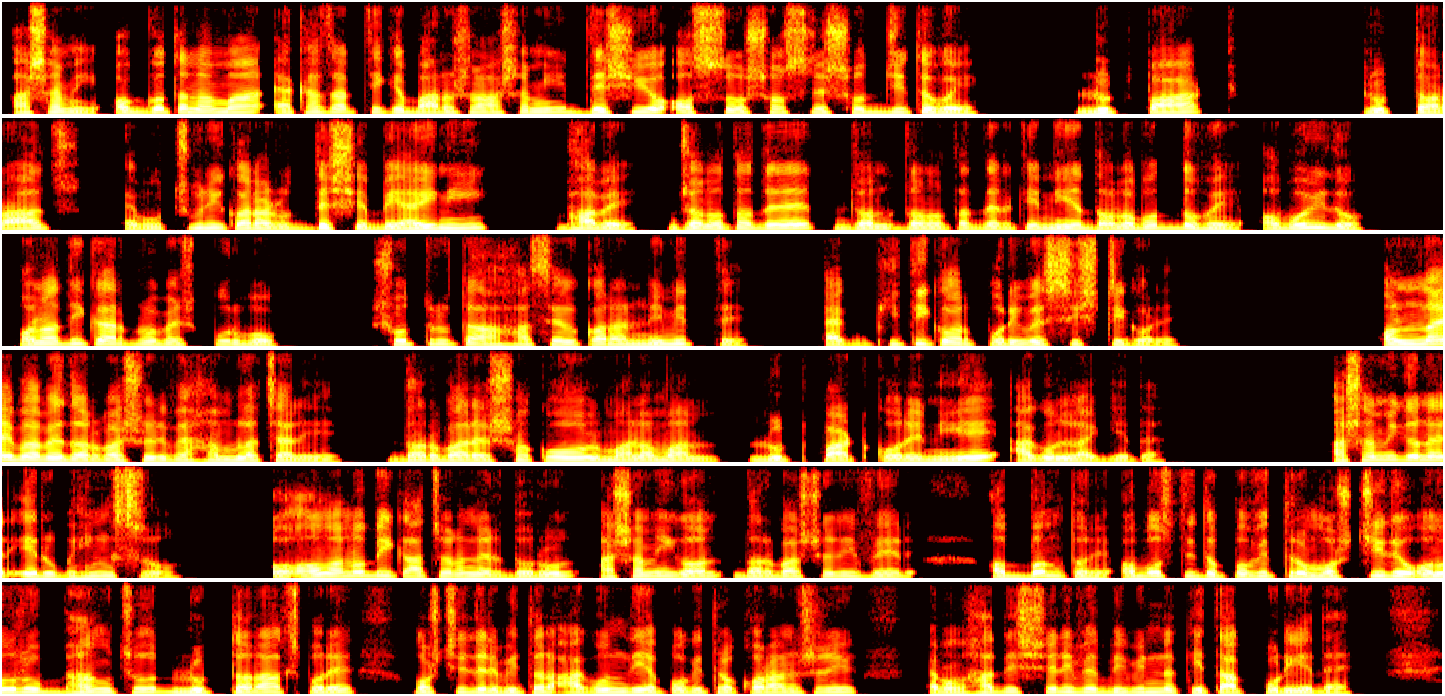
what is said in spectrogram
আসামি অজ্ঞাতনামা এক হাজার থেকে বারোশো আসামি দেশীয় অস্ত্র শস্ত্রে সজ্জিত হয়ে লুটপাট লুটতরাজ এবং চুরি করার উদ্দেশ্যে বেআইনি ভাবে জনতাদের জনতাদেরকে নিয়ে দলবদ্ধ হয়ে অবৈধ অনাধিকার প্রবেশ পূর্বক শত্রুতা হাসিল করার নিমিত্তে এক ভীতিকর পরিবেশ সৃষ্টি করে। অন্যায়ভাবে দরবার শরীফে হামলা চালিয়ে দরবারের সকল মালামাল লুটপাট করে নিয়ে আগুন লাগিয়ে দেয়। আসামিগণের এরূপ হিংস্র ও অমানবিক আচরণের দরুন আসামিগণ দরবার শরীফের অভ্যন্তরে অবস্থিত পবিত্র মসজিদে অনুরূপ ভাঙচুর, লুটতরাজ করে মসজিদের ভিতর আগুন দিয়ে পবিত্র কোরআন শরীফ এবং হাদিস শরীফের বিভিন্ন কিতাব পড়িয়ে দেয়,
